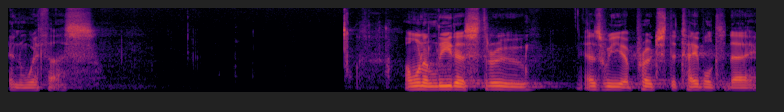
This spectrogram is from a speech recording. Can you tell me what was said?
and with us. I want to lead us through as we approach the table today.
